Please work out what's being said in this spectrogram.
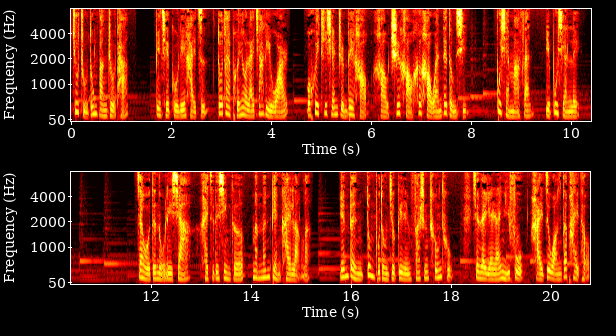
就主动帮助他，并且鼓励孩子多带朋友来家里玩。我会提前准备好好吃、好喝、好玩的东西，不嫌麻烦，也不嫌累。在我的努力下，孩子的性格慢慢变开朗了。原本动不动就跟人发生冲突，现在俨然一副孩子王的派头。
